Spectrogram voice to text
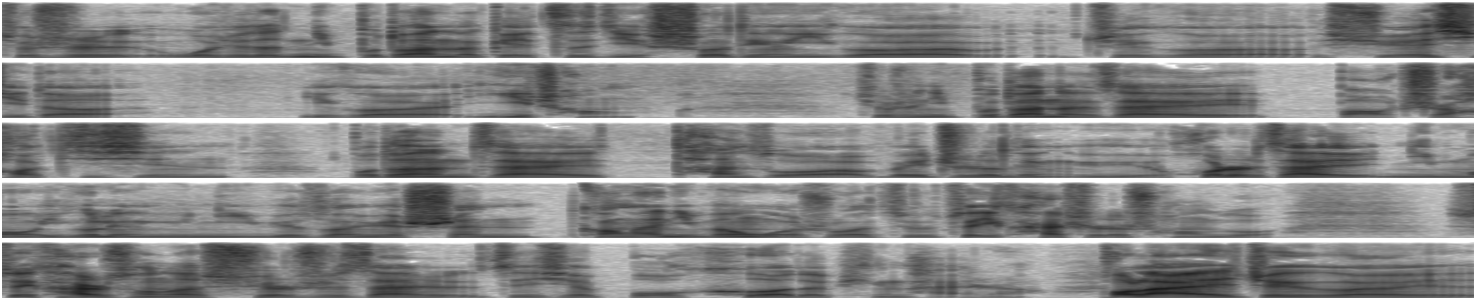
就是我觉得你不断的给自己设定一个这个学习的一个议程，就是你不断的在保持好奇心，不断的在探索未知的领域，或者在你某一个领域你越钻越深。刚才你问我说，就最开始的创作，最开始创作确实在这些博客的平台上，后来这个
